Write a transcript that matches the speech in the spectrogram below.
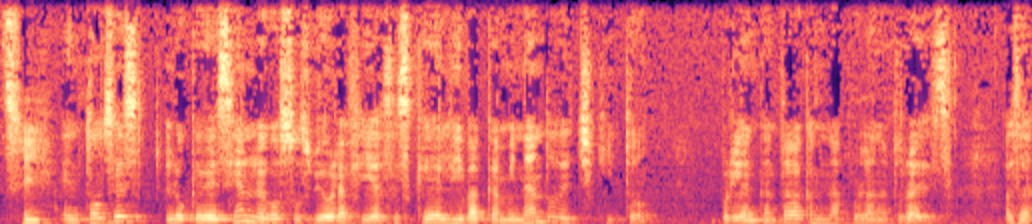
Sí. Entonces, lo que decían luego sus biografías es que él iba caminando de chiquito, porque le encantaba caminar por la naturaleza. O sea,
